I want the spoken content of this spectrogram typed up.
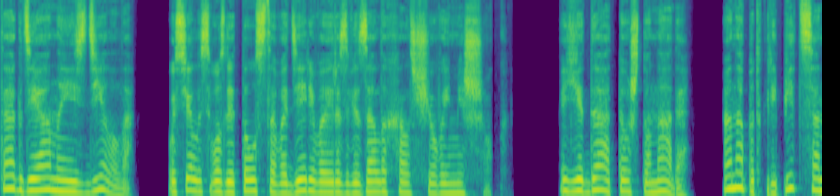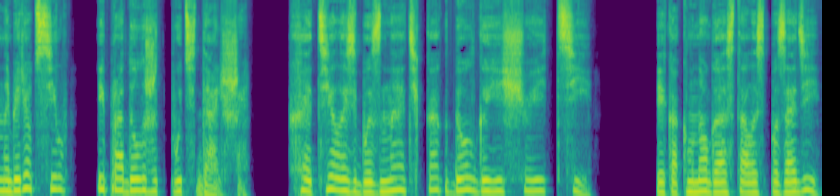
Так Диана и сделала. Уселась возле толстого дерева и развязала холщовый мешок. Еда — то, что надо. Она подкрепится, наберет сил и продолжит путь дальше. Хотелось бы знать, как долго еще идти и как много осталось позади.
